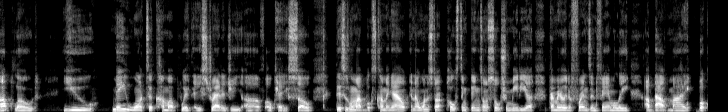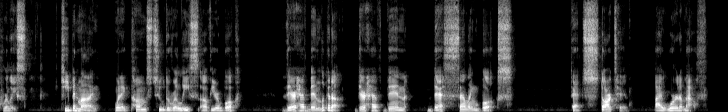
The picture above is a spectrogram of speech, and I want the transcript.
upload, you may want to come up with a strategy of okay, so this is when my book's coming out, and I want to start posting things on social media, primarily to friends and family, about my book release. Keep in mind, when it comes to the release of your book, there have been, look it up, there have been best selling books that started by word of mouth.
